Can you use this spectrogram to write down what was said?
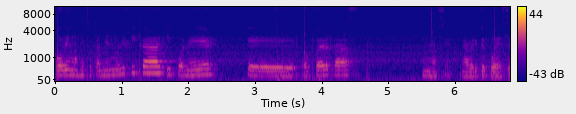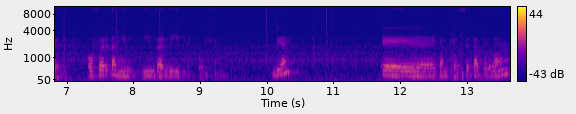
Podemos esto también modificar y poner eh, ofertas, no sé, a ver qué puede ser. Ofertas imperdibles, por ejemplo. Bien. Eh, control Z, perdón.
